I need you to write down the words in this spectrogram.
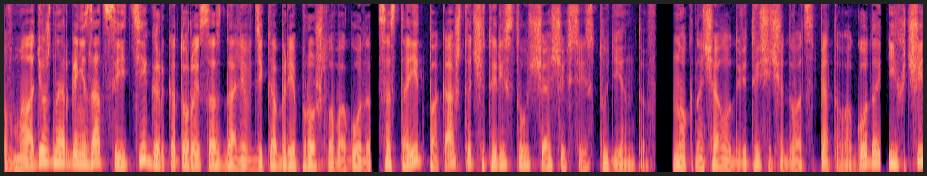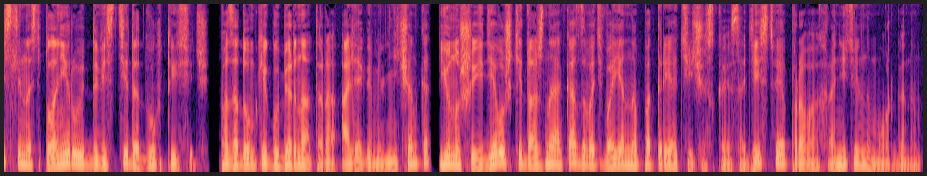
В молодежной организации «Тигр», которую создали в декабре прошлого года, состоит пока что 400 учащихся и студентов. Но к началу 2025 года их численность планируют довести до 2000. По задумке губернатора Олега Мельниченко, юноши и девушки должны оказывать военно-патриотическое содействие правоохранительным органам.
